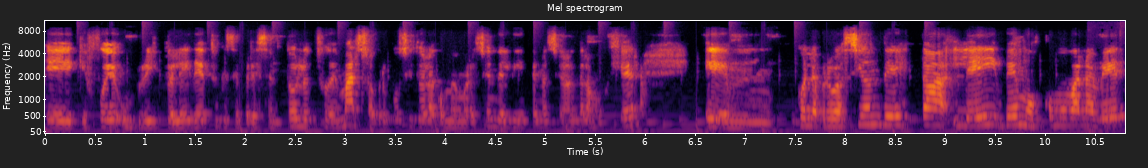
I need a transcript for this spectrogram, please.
eh, que fue un proyecto de ley de hecho que se presentó el 8 de marzo a propósito de la conmemoración del Día Internacional de la Mujer. Em, con la aprobación de esta ley vemos cómo van a haber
